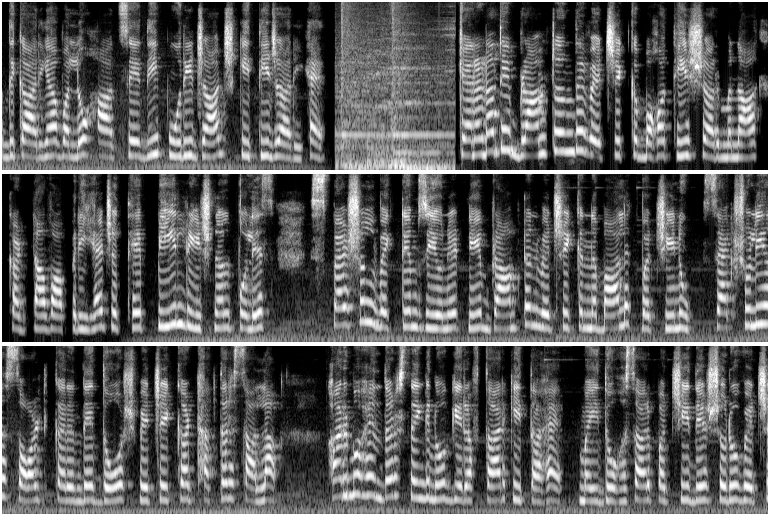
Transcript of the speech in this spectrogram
ਅਧਿਕਾਰੀਆਂ ਵੱਲੋਂ ਹਾਦਸੇ ਦੀ ਪੂਰੀ ਜਾਂਚ ਕੀਤੀ ਜਾ ਰਹੀ ਹੈ। ਕੈਨੇਡਾ ਦੇ ਬ੍ਰਾਂਪਟਨ ਦੇ ਵਿੱਚ ਇੱਕ ਬਹੁਤ ਹੀ ਸ਼ਰਮਨਾਕ ਘਟਨਾ ਵਾਪਰੀ ਹੈ, ਜਿੱਥੇ Peel Regional Police Special Victims Unit ਨੇ ਬ੍ਰਾਂਪਟਨ ਵਿੱਚ ਇੱਕ ਨਾਬਾਲਗ ਬੱਚੀ ਨੂੰ ਸੈਕਸ਼ੂਅਲੀ ਅਸੌਲਟ ਕਰਨ ਦੇ ਦੋਸ਼ ਵਿੱਚ ਇੱਕ 78 ਸਾਲਾ ਹਰਮੋਹਿੰਦਰ ਸਿੰਘ ਨੂੰ ਗ੍ਰਿਫਤਾਰ ਕੀਤਾ ਹੈ। ਮਈ 2025 ਦੇ ਸ਼ੁਰੂ ਵਿੱਚ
